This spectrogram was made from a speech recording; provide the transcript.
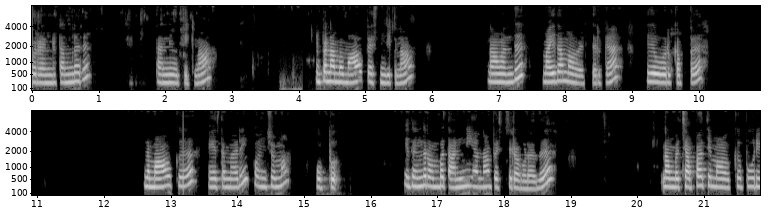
ஒரு ரெண்டு டம்ளரு தண்ணி ஊற்றிக்கலாம் இப்போ நம்ம மாவு பிசைஞ்சிக்கலாம். நான் வந்து மைதா மாவு எடுத்திருக்கேன். இது ஒரு கப்பு. இந்த மாவுக்கு ஏற்ற மாதிரி கொஞ்சமாக உப்பு. இது வந்து ரொம்ப தண்ணியெல்லாம் பிசைச்சிடக்கூடாது நம்ம சப்பாத்தி மாவுக்கு பூரி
